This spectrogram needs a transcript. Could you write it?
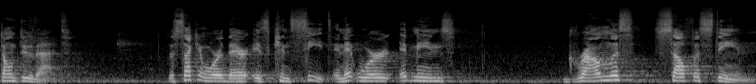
Don't do that. The second word there is conceit, and it, word, it means groundless self esteem.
